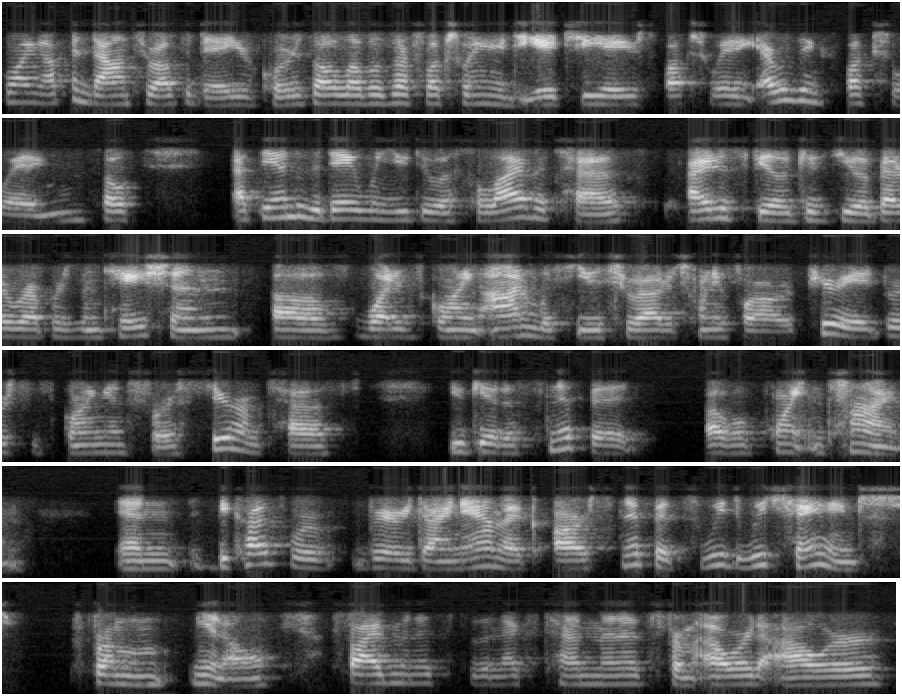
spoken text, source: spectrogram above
going up and down throughout the day. Your cortisol levels are fluctuating, your DHEA is fluctuating, everything's fluctuating. So at the end of the day, when you do a saliva test, I just feel it gives you a better representation of what is going on with you throughout a 24 hour period versus going in for a serum test. You get a snippet of a point in time. And because we're very dynamic, our snippets, we, we change from, you know, five minutes to the next 10 minutes, from hour to hour,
